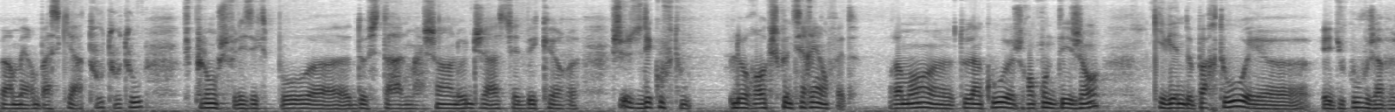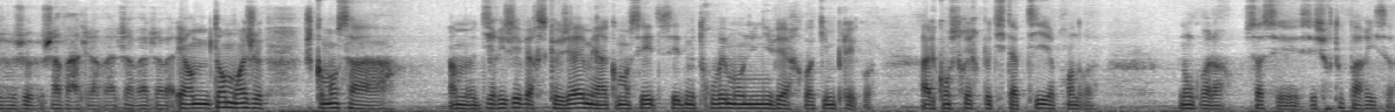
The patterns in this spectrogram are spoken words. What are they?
Vermeer, Basquiat, tout, tout, tout. Je plonge, je fais les expos euh, de Stahl, machin, le jazz, Chet Baker. Euh, je, découvre tout. Le rock, je connaissais rien en fait. Vraiment, euh, tout d'un coup, je rencontre des gens qui viennent de partout et, et du coup, j'avale, j'avale, j'avale, j'avale. Et en même temps, moi, je, je commence à, à me diriger vers ce que j'aime et à commencer à essayer de me trouver mon univers, quoi, qui me plaît, quoi. À le construire petit à petit, à prendre donc voilà, ça c'est surtout Paris, ça.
